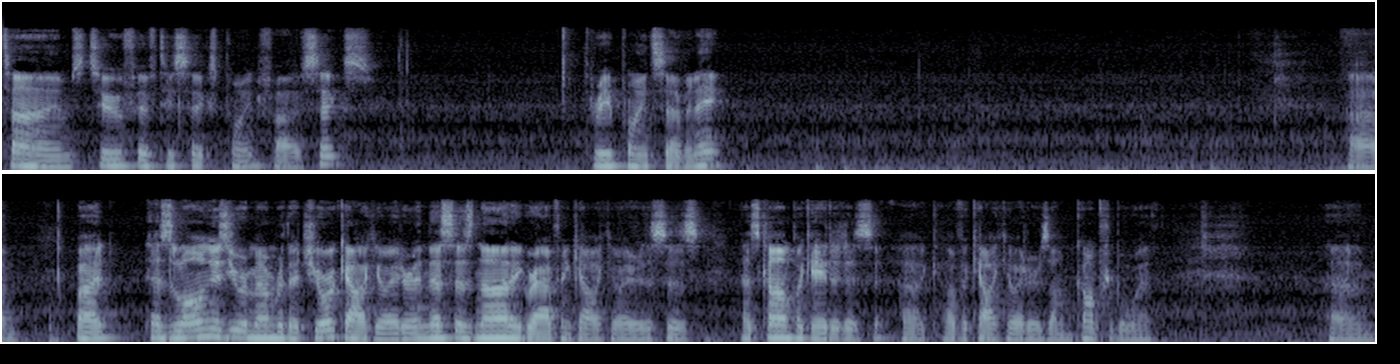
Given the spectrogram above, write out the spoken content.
times 256.56, 3.78. Um, but as long as you remember that your calculator, and this is not a graphing calculator, this is as complicated as uh, of a calculator as I'm comfortable with. Um,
